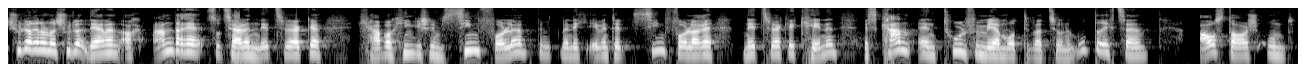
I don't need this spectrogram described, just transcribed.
Schülerinnen und Schüler lernen auch andere soziale Netzwerke. Ich habe auch hingeschrieben sinnvolle, damit meine ich eventuell sinnvollere Netzwerke kennen. Es kann ein Tool für mehr Motivation im Unterricht sein. Austausch und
